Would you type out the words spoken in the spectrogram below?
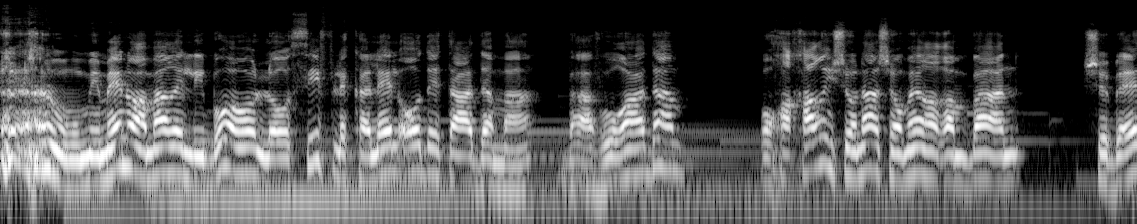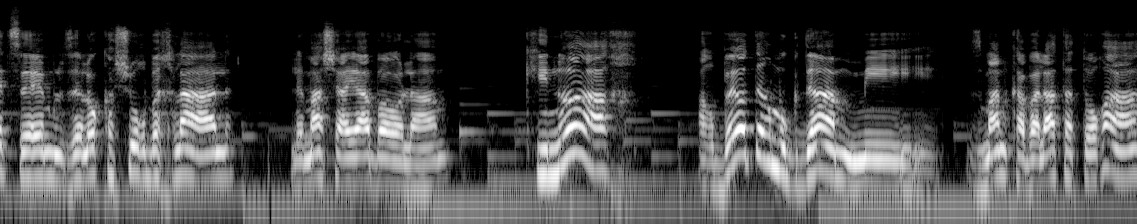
וממנו אמר אל ליבו להוסיף לקלל עוד את האדמה בעבור האדם. הוכחה ראשונה שאומר הרמב"ן שבעצם זה לא קשור בכלל למה שהיה בעולם, כי נוח הרבה יותר מוקדם מזמן קבלת התורה,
